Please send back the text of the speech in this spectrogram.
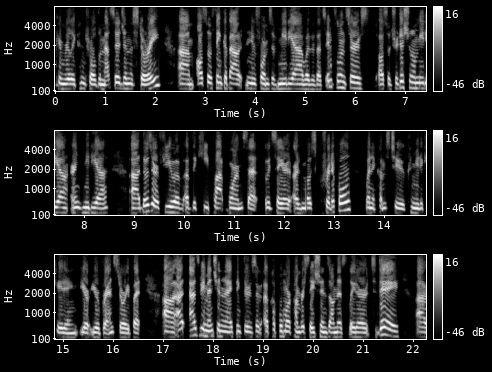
can really control the message and the story. Um, also think about new forms of media, whether that's influencers, also traditional media, earned media. Uh, those are a few of, of the key platforms that I would say are, are most critical when it comes to communicating your, your brand story. But uh, as we mentioned, and I think there's a, a couple more conversations on this later today, uh,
